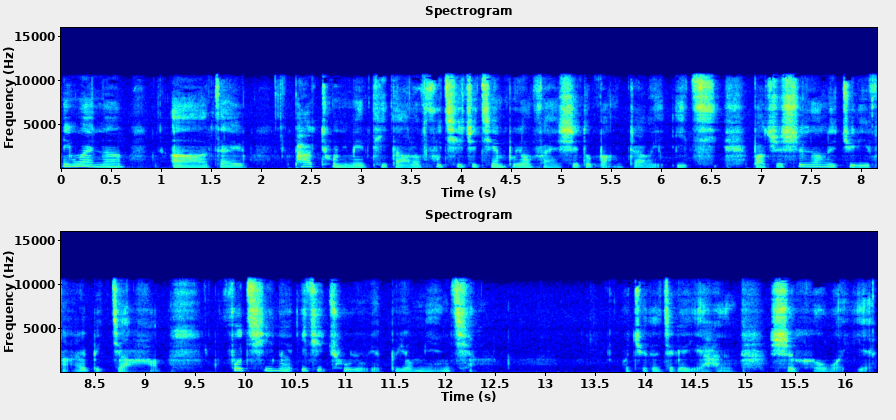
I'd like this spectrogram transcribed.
另外呢，啊，在 Part Two 里面提到了，夫妻之间不用凡事都绑在一起，保持适当的距离反而比较好。夫妻呢一起出入也不用勉强，我觉得这个也很适合我耶。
